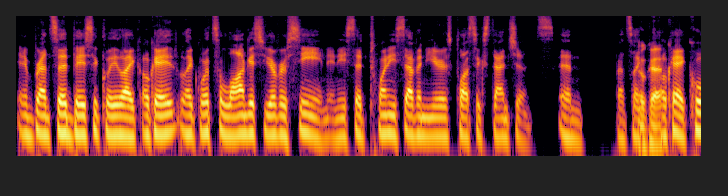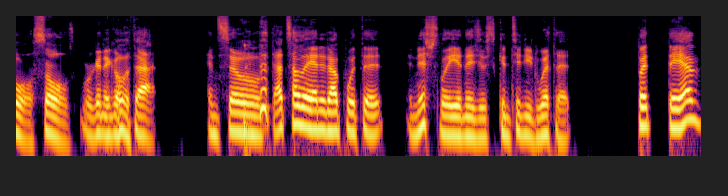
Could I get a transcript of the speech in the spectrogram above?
And Brent said basically like, okay, like what's the longest you ever seen? And he said 27 years plus extensions. And Brent's like, Okay. okay, cool, sold. We're going to go with that. And so that's how they ended up with it initially. And they just continued with it. But they have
